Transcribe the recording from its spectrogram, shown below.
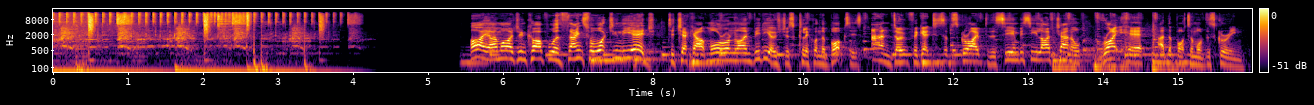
Hi, I'm Arjun Carpenter. Thanks for watching The Edge. To check out more online videos, just click on the boxes and don't forget to subscribe to the CNBC Live channel right here at the bottom of the screen.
